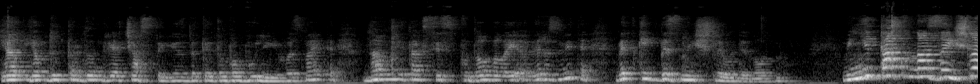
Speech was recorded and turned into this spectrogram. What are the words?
Я, я буду тепер до Андрія часто їздити до бабулі його, знаєте. Вона мені так все сподобала. Я- Ви розумієте, ви таки якби знайшли один одного. Мені так вона зайшла.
